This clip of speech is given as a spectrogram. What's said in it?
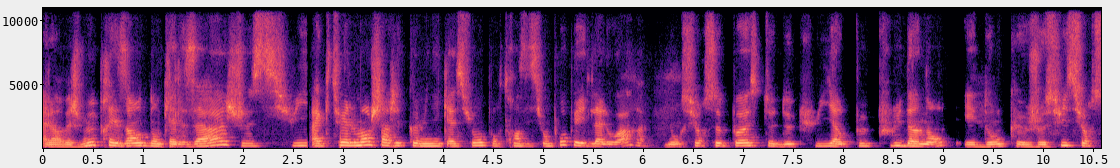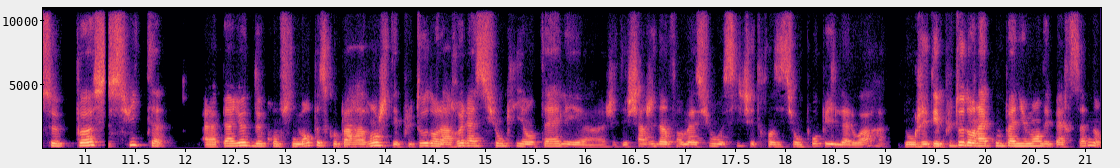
Alors, je me présente donc Elsa. Je suis actuellement chargée de communication pour Transition Pro Pays de la Loire. Donc, sur ce poste depuis un peu plus d'un an. Et donc, euh, je suis sur ce poste suite à la période de confinement, parce qu'auparavant, j'étais plutôt dans la relation clientèle et euh, j'étais chargée d'information aussi chez Transition Pro Pays de la Loire. Donc, j'étais plutôt dans l'accompagnement des personnes.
